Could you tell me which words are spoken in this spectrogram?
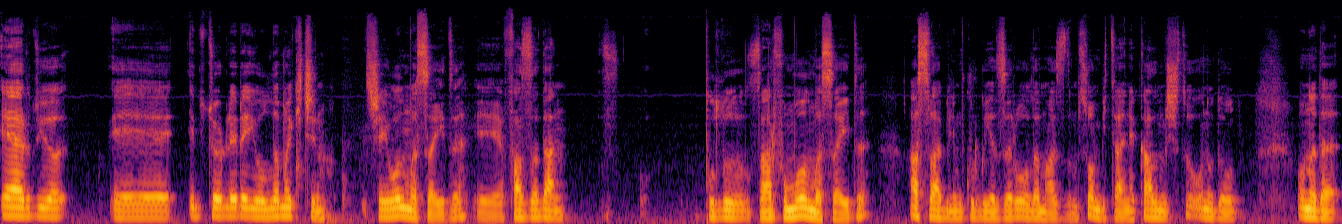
eğer diyor e, editörlere yollamak için şey olmasaydı e, fazladan pulu zarfım olmasaydı asla bilim kurgu yazarı olamazdım. Son bir tane kalmıştı. Onu da ona da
